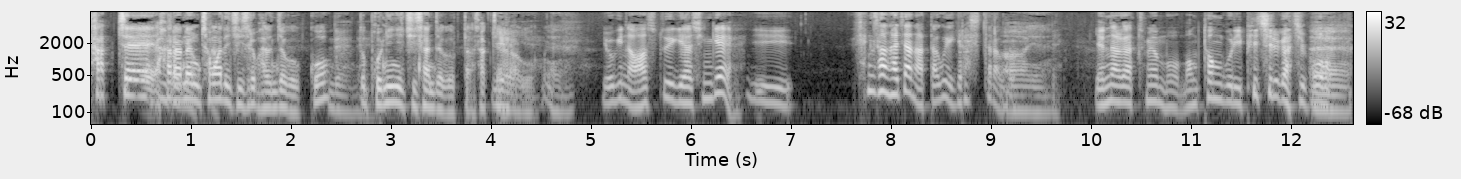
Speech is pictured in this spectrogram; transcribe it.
삭제하라는. 청와대 지시를 받은 적 없고 네, 네. 또 본인이 지시한 적 없다. 삭제하라고. 예, 예. 여기 나와서도 얘기하신 게 이 생산하지 않았다고 얘기를 하시더라고요. 아, 예. 옛날 같으면 뭐 멍텅구리 피치를 가지고 예.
